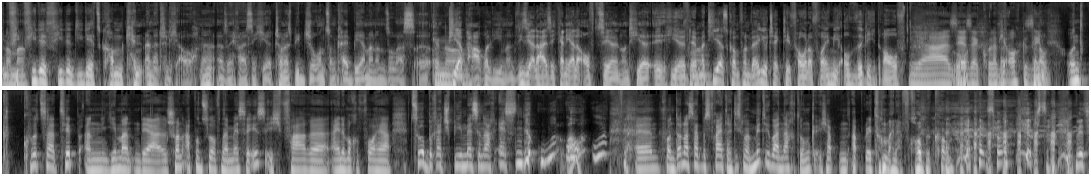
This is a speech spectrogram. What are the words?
nochmal. viele, viele, die jetzt kommen, kennt man natürlich auch. Ne? Also ich weiß nicht, hier Thomas B. Jones und Kai Beermann und sowas äh, Genau. und Pia Parolin und wie sie alle heißen, ich kann die alle aufzählen. Und hier, äh, hier der Matthias kommt von Value Tech TV, da freue ich mich auch wirklich drauf. Ja, sehr, So. sehr cool. Habe ich auch gesehen. Genau. Und kurzer Tipp an jemanden, der schon ab und zu auf einer Messe ist. Ich fahre eine Woche vorher zur Brettspielmesse nach Essen. Uhr, Uhr, Uhr. Ähm, von Donnerstag bis Freitag, diesmal mit Übernachtung. Ich habe ein Upgrade von meiner Frau bekommen. also, sag, mit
